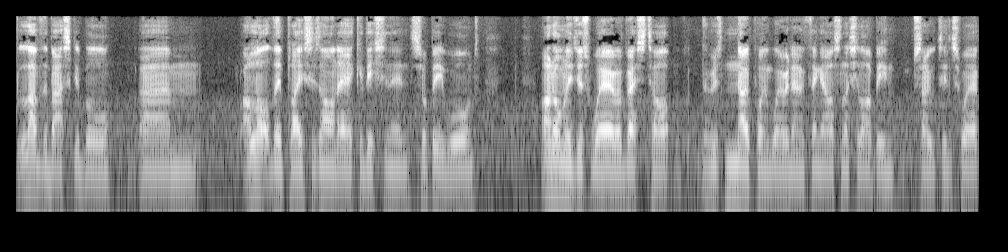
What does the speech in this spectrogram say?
love the basketball. Um, a lot of the places aren't air conditioning, so be warned. I normally just wear a vest top. There is no point wearing anything else unless you like being soaked in sweat.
